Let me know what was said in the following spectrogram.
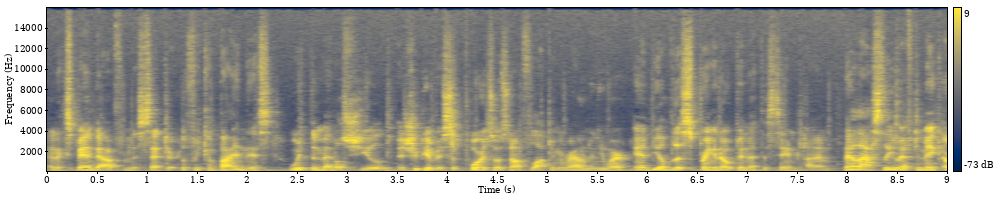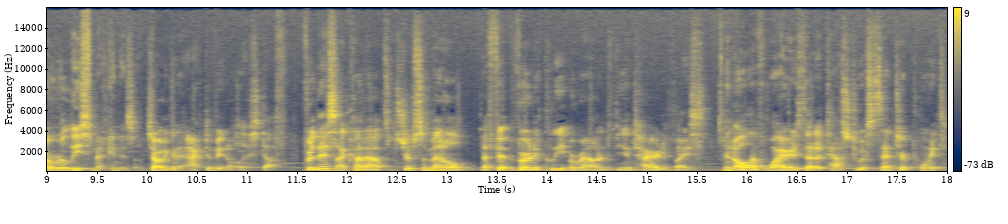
and expand out from the center. If we combine this with the metal shield, it should give it support so it's not flopping around anywhere and be able to spring it open at the same time. Now lastly, we have to make a release mechanism. So how are we gonna activate all this stuff? For this, I cut out some strips of metal that fit vertically around the entire device. And all have wires that attach to a center point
